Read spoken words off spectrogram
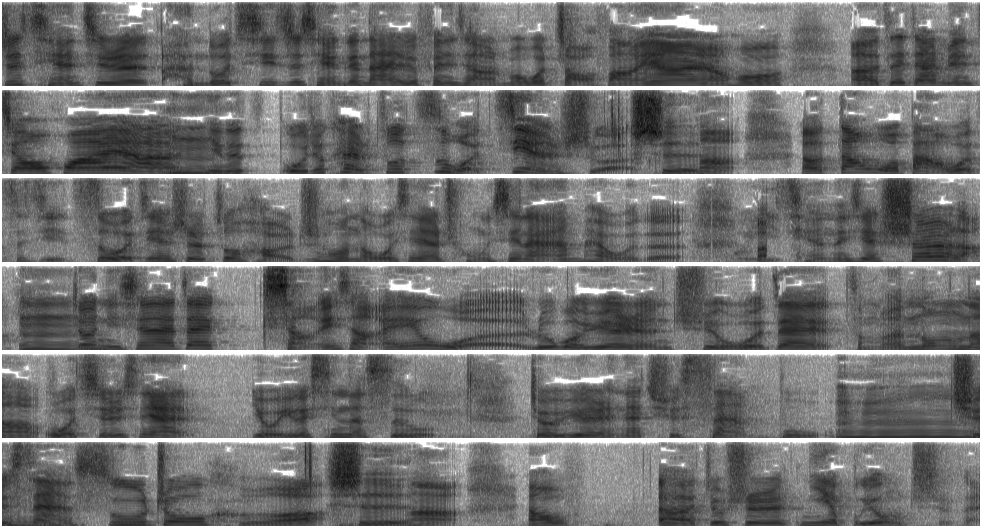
之前其实很多期之前跟大家就分享了什么我找房呀，然后呃在家里面浇花呀，嗯你的我就开始做自我建设是，啊。然后当我把我自己自我建设做好了之后呢，我现在重新来安排我的以前那些事儿了。嗯，就你现在再想一想，哎，我如果约人去，我再怎么弄呢？我其实现在有一个新的思路，就约人家去散步，嗯，去散苏州河是，啊，然后。呃，就是你也不用吃饭，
